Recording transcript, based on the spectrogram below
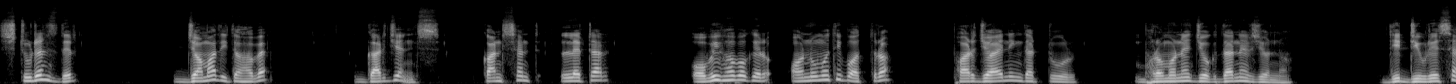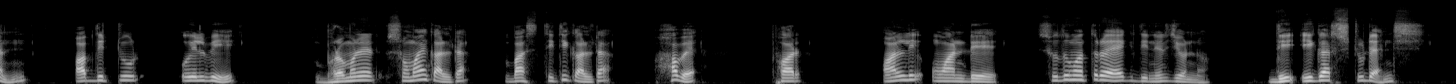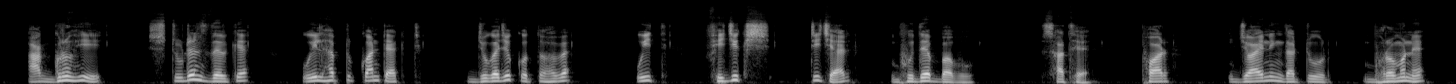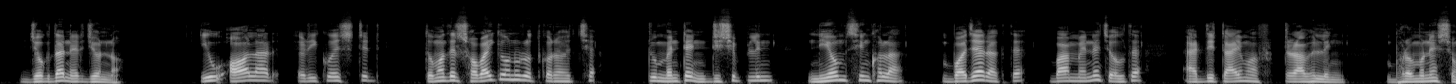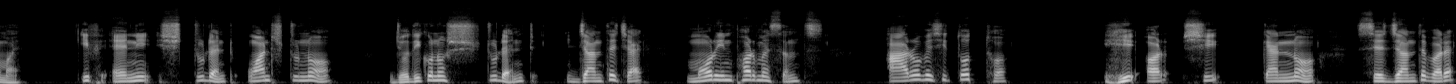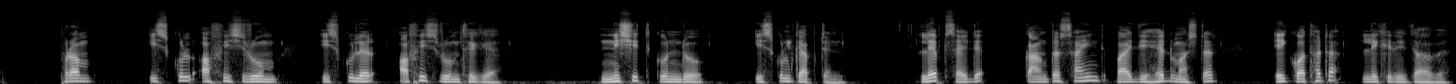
স্টুডেন্টসদের জমা দিতে হবে গার্জেন্স কনসেন্ট লেটার অভিভাবকের অনুমতিপত্র ফর জয়নিং দ্য ট্যুর ভ্রমণে যোগদানের জন্য। The duration of the tour will be ভ্রমণের সময়কালটা বা স্থিতিকালটা হবে ফর অনলি ওয়ান ডে শুধুমাত্র এক দিনের জন্য। দি ইগার স্টুডেন্টস আগ্রহী স্টুডেন্টসদেরকে উইল হ্যাভ টু কন্ট্যাক্ট যোগাযোগ করতে হবে উইথ ফিজিক্স টিচার ভূদেববাবু সাথে ফর জয়নিং দ্য ট্যুর ভ্রমণে যোগদানের জন্য। ইউ অল আর রিকোয়েস্টেড তোমাদের সবাইকে অনুরোধ করা হচ্ছে টু মেনটেন ডিসিপ্লিন নিয়ম শৃঙ্খলা বজায় রাখতে বা মেনে চলতে at the time of travelling ভ্রমণের সময়। If any student wants to know যদি কোনো স্টুডেন্ট জানতে চায় মোর ইনফরমেশনস আরও বেশি তথ্য he or she can know সে জানতে পারে ফ্রম স্কুল অফিস রুম স্কুলের অফিস রুম থেকে। Nishit Kundu, school captain left সাইডে counter signed by the headmaster এই কথাটা লিখে দিতে হবে।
